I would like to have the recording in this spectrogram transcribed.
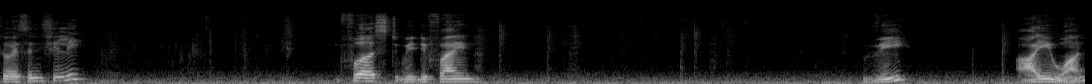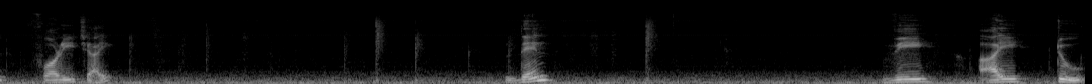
so essentially first we define V I1 for each i. Then V I2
